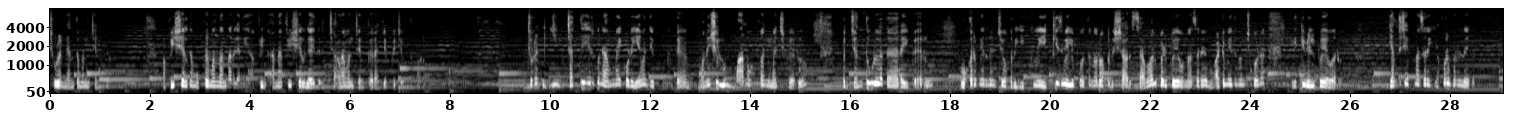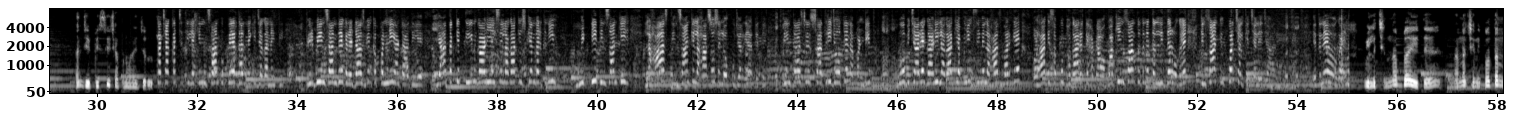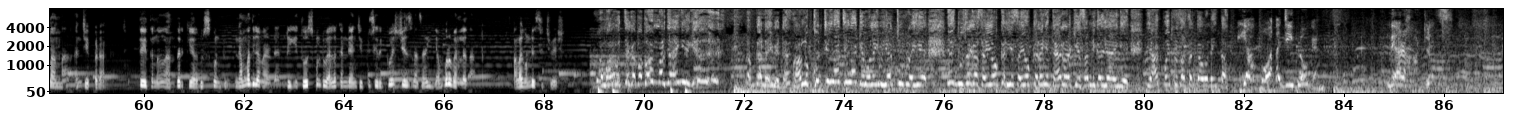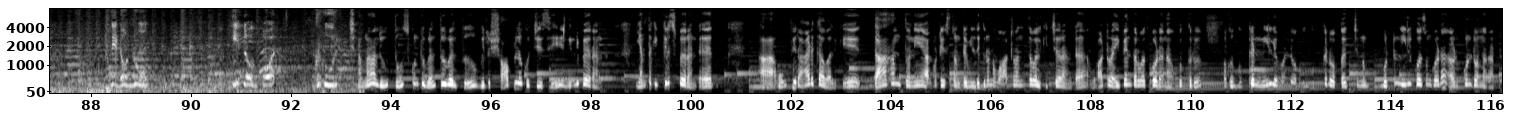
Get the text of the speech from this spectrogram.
చూడండి ఎంతమంది చనిపోయారు. అఫీషియల్గా ముప్పై మంది అన్నారు కానీ అఫీ గా అయితే చాలా మంది చనిపోయారు అని చెప్పి చెప్తున్నారు. చూడండి ఈ చెత్త ఏరుకునే అమ్మాయి కూడా ఏమని ఏంటంటే మనుషులు మానవత్వాన్ని మర్చిపోయారు ఒక జంతువుల్లా తయారైపోయారు. ఒకరి మీద నుంచి ఒకరు ఎక్కువ ఎక్కిసి వెళ్ళిపోతున్నారు. అక్కడ శవాలు పడిపోయి ఉన్నా సరే వాటి మీద నుంచి కూడా ఎక్కి వెళ్ళిపోయేవారు. ఎంత చెప్పినా సరే ఎవరు వినలేదు. అని చెప్పేసి చెప్పడం అనేది జరుగుతుంది कच्चा कच्च थी लेकिन इंसान को पैर धरने की जगह नहीं थी फिर भी इंसान देख रहे डस्टबिन का पन्नी हटा दिए यहाँ तक कि तीन गाड़ी ऐसे लगा कि उसके अंदर इतनी मिट्टी थी इंसान की लहास थी इंसान के लहासों से लोग गुजर जाते थे तीन तरह से साथरी जो होते हैं ना पंडित वो बेचारे गाड़ी लगा के अपनी उसी में लहास भर के उड़ा के सबको भगा रहे थे हटाओ बाकी इंसान तो इतने दलिदर हो गए कि इंसान के ऊपर चल के चले जा रहे हैं इतने हो गए వీళ్ళ చిన్న అబ్బాయి అయితే నాన్న చనిపోతాను నాన్న అని చెప్పాడు అంట చెప్తే ఇతను అందరికీ అరుచుకుంటూ నెమ్మదిగా నడండి తోసుకుంటూ వెళ్ళకండి అని చెప్పేసి రిక్వెస్ట్ చేసినా సరే ఎవరు వినలేదంట అలాగుండే సిచ్యువేషన్ हमारा बच्चा का पापा हम मर जाएंगे क्या हमका नहीं बेटा हम लोग खुद चिल्ला चिल्ला के बोलेंगे भैया चुप रहिए एक दूसरे का सहयोग करिए सहयोग करेंगे धैर्य रखिए सब निकल जाएंगे यहाँ कोई प्रशासन का वो नहीं था यहाँ बहुत अजीब लोग हैं they are heartless they don't know ये लोग बहुत क्रूर हैं జనాలు తోసుకుంటూ వెళ్తూ వెళ్తూ వీళ్ళ షాప్లోకి వచ్చేసి నిండిపోయారంట ఎంత కిక్కిరిసిపోయారంటే ఆ ఊపిరి ఆడక వాళ్ళకి దాహంతోని అలమటిస్తుంటే వీళ్ళ దగ్గర ఉన్న వాటర్ అంతా వాళ్ళకి ఇచ్చారంట వాటర్ అయిపోయిన తర్వాత కూడా నా ఒక్కొక్కరు ఒక గుక్కడి నీళ్ళు ఇవ్వండి ఒక గుక్కడు ఒక చిన్న బొట్టు నీళ్ళ కోసం కూడా అడుక్కుంటూ ఉన్నారంట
